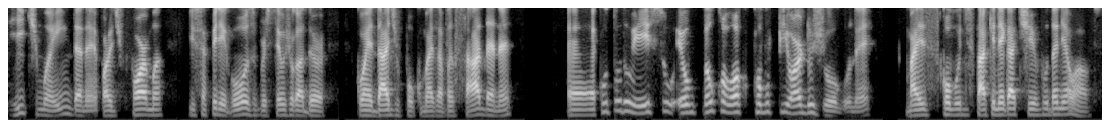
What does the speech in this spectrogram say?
ritmo ainda, né? Fora de forma. Isso é perigoso por ser um jogador com a idade um pouco mais avançada, né? É, com tudo isso, eu não coloco como pior do jogo, né? Mas como destaque negativo, Daniel Alves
